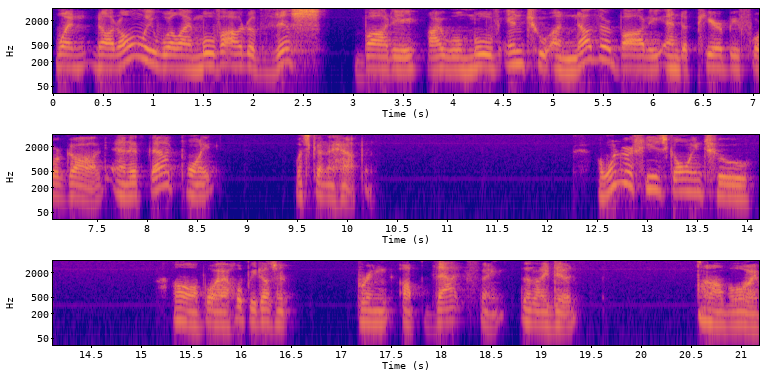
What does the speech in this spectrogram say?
when not only will I move out of this body, I will move into another body and appear before God. And at that point, what's going to happen? I wonder if he's going to oh boy, I hope he doesn't bring up that thing that I did. Oh boy,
